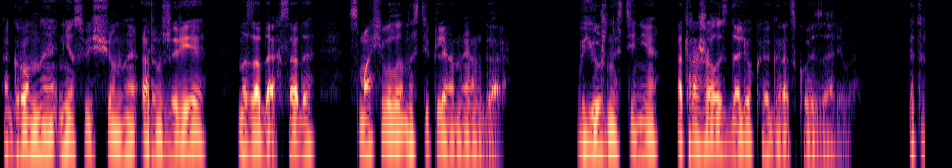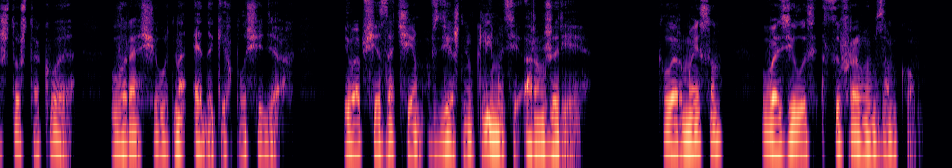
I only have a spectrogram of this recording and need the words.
Огромная неосвещенная оранжерея на задах сада смахивала на стеклянный ангар. В южной стене отражалось далекое городское зарево. Это что ж такое выращивают на эдаких площадях? И вообще зачем в здешнем климате оранжерея? Клэр Мейсон возилась с цифровым замком.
